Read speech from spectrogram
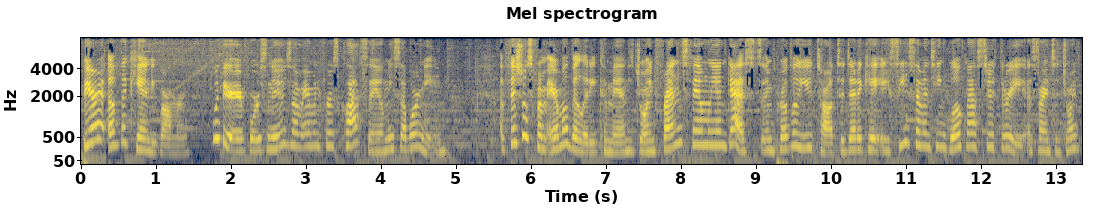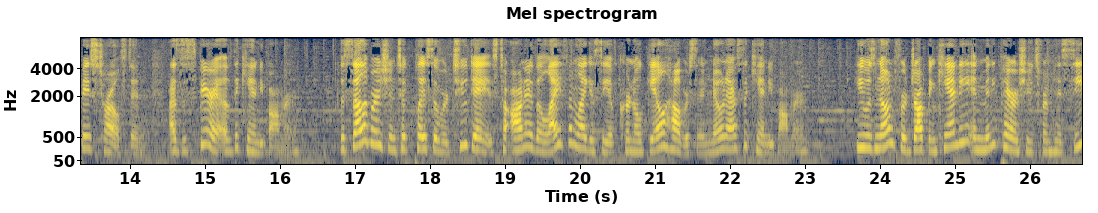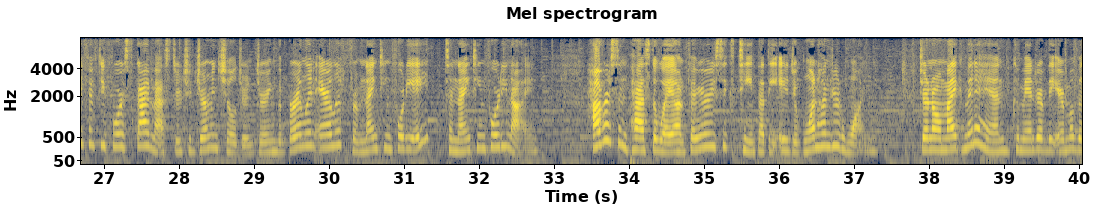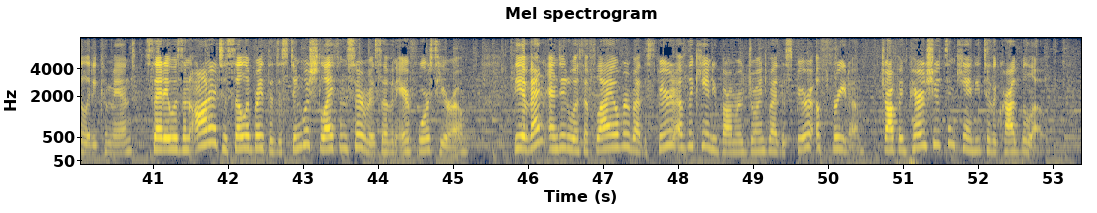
Spirit of the Candy Bomber. With your Air Force news, I'm Airman First Class Naomi Sabornin. Officials from Air Mobility Command joined friends, family, and guests in Provo, Utah to dedicate a C 17 Globemaster III assigned to Joint Base Charleston as the spirit of the Candy Bomber. The celebration took place over two days to honor the life and legacy of Colonel Gail Halvorsen, known as the Candy Bomber. He was known for dropping candy and mini parachutes from his C 54 Skymaster to German children during the Berlin airlift from 1948 to 1949. Halvorsen passed away on February 16th at the age of 101. General Mike Minihan, commander of the Air Mobility Command, said it was an honor to celebrate the distinguished life and service of an Air Force hero. The event ended with a flyover by the Spirit of the Candy Bomber, joined by the Spirit of Freedom, dropping parachutes and candy to the crowd below.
